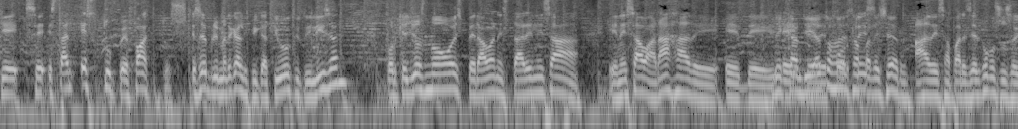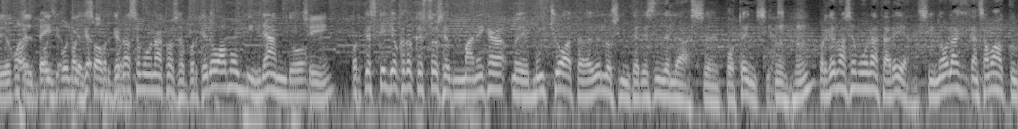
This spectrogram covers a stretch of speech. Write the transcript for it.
que se están estupefactos. Es el primer calificativo que utilizan porque ellos no esperaban estar en esa en esa baraja de, eh, de, De eh, candidatos a desaparecer. A desaparecer como sucedió con el ¿Por qué- béisbol por y ¿Por qué no hacemos una cosa? ¿Por qué no vamos mirando? Sí. Porque es que yo creo que esto se maneja eh, mucho a través de los intereses de las potencias. Ujú. ¿Por qué no hacemos una tarea? Si no la alcanzamos a, cu-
